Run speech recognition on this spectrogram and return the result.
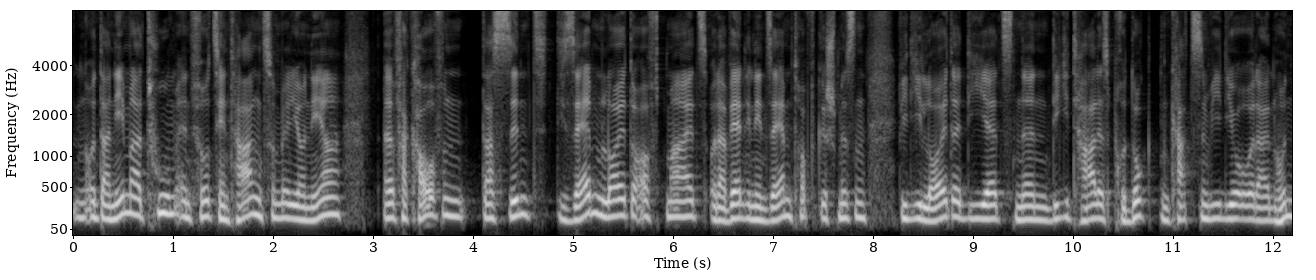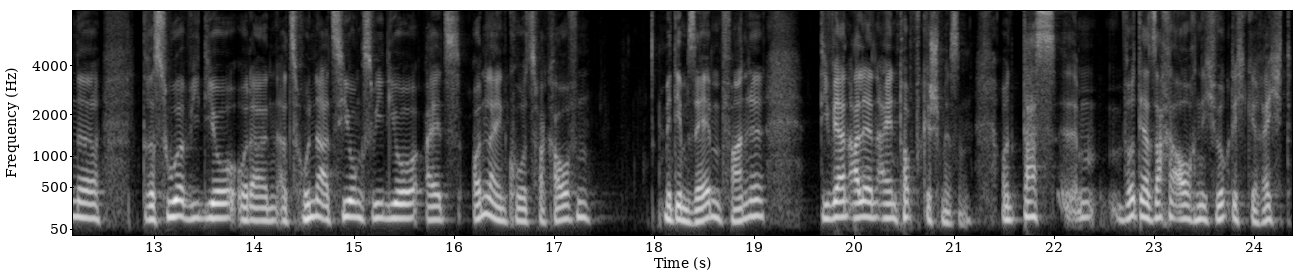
ein Unternehmertum in 14 Tagen zum Millionär äh, verkaufen, das sind dieselben Leute oftmals oder werden in denselben Topf geschmissen wie die Leute, die jetzt ein digitales Produkt, ein Katzenvideo oder ein Hundedressurvideo oder ein als Hundeerziehungsvideo als Online-Kurs verkaufen mit demselben Funnel, die werden alle in einen Topf geschmissen. Und das ähm, wird der Sache auch nicht wirklich gerecht.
